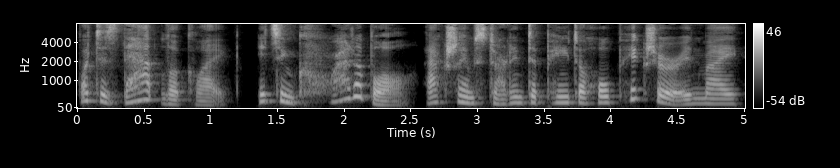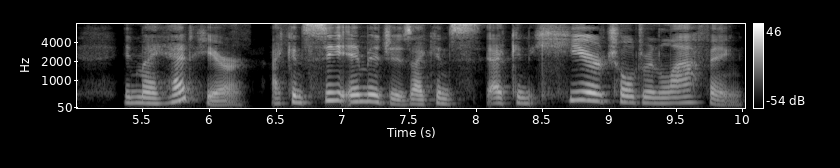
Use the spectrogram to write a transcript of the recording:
What does that look like? It's incredible. Actually, I'm starting to paint a whole picture in my in my head here. I can see images. I can I can hear children laughing.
